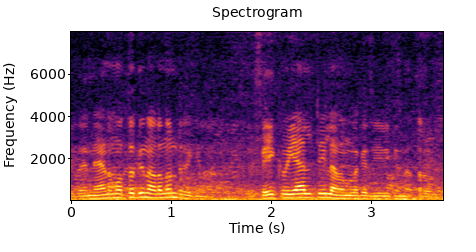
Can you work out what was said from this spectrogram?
ഇത് തന്നെയാണ് മൊത്തത്തിൽ നടന്നുകൊണ്ടിരിക്കുന്നത്. ഒരു ഫേക്ക് റിയാലിറ്റിയിലാണ് നമ്മളൊക്കെ ജീവിക്കുന്നത് അത്രേ ഉള്ളൂ.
